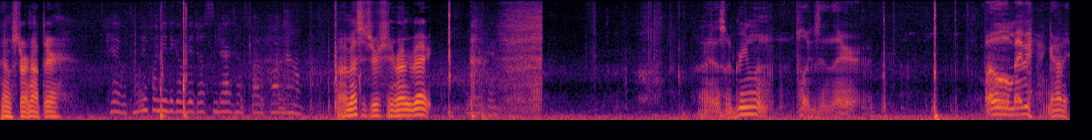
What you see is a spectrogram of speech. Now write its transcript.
Now I'm starting out there. Okay, well tell me if I need to go get Justin Jackson. It's 5 o'clock now. I messaged her. She didn't write me back. Okay. Alright, so green one plugs in there. Boom, baby. Got it.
